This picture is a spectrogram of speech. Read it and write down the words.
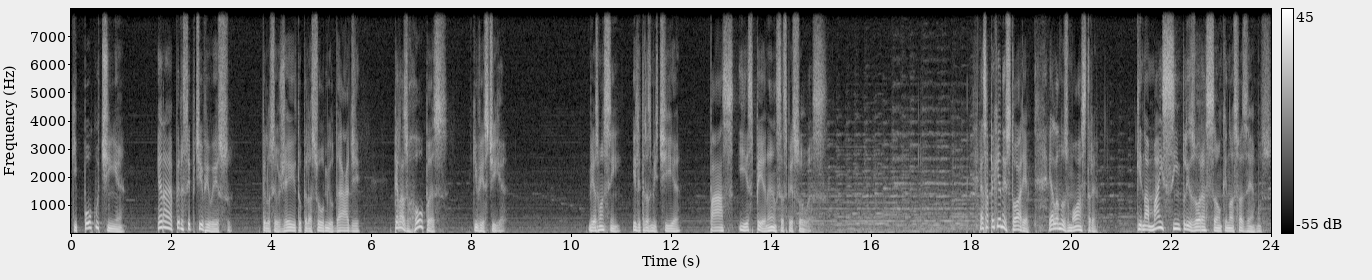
que pouco tinha, era perceptível isso, pelo seu jeito, pela sua humildade, pelas roupas que vestia. Mesmo assim, ele transmitia paz e esperança às pessoas. Essa pequena história, ela nos mostra que na mais simples oração que nós fazemos,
